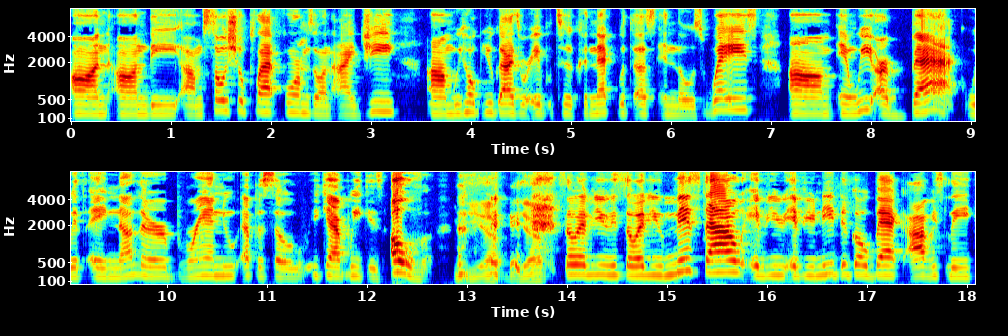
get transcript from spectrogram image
on on the um, social platforms on IG. Um, we hope you guys were able to connect with us in those ways. Um, and we are back with another brand new episode. Recap week is over. Yep, yep. So if you so if you missed out, if you if you need to go back, obviously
